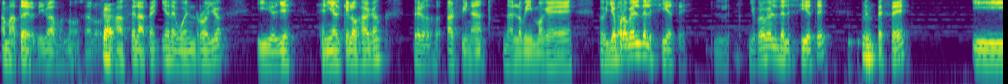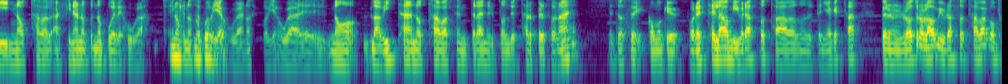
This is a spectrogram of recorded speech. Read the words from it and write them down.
amateur, digamos, ¿no? O sea, los, Claro. hace la peña de buen rollo y, oye, genial que los hagan, pero al final no es lo mismo que... porque yo Claro. probé el del 7. el- Yo probé el del 7 en Mm. PC y no estaba... Al final no, no puedes jugar. Es No, que no, no se podía jugar. jugar, no se podía jugar. Eh, no, la vista no estaba centrada en el donde está el personaje. Entonces, como que por este lado mi brazo estaba donde tenía que estar, pero en el otro lado mi brazo estaba como,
